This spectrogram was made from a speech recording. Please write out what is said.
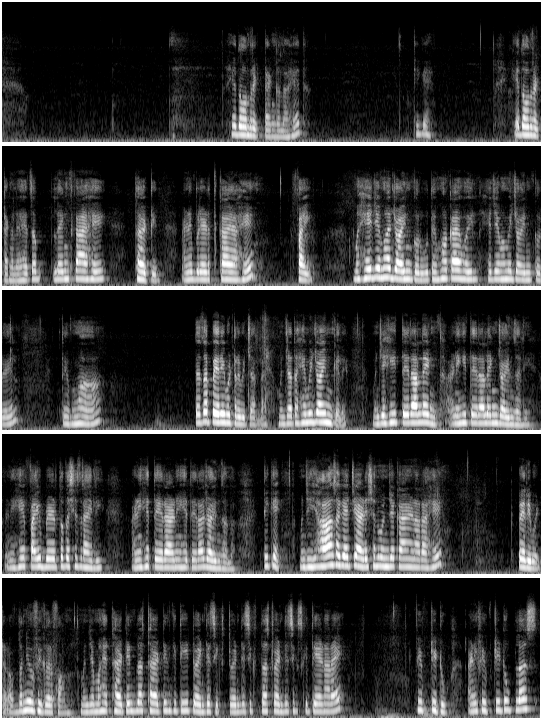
हे दोन रेक्टँगल आहेत. ठीक आहे? हे दोन रेक्टँगल आहे. ह्याचं लेंथ काय आहे? थर्टीन आणि ब्रेडथ काय आहे? फाईव्ह मग हे जेव्हा जॉईन करू तेव्हा काय होईल? हे जेव्हा मी जॉईन करेल तेव्हा त्याचा पेरीमीटर विचारला आहे म्हणजे आता हे मी जॉईन केले म्हणजे ही तेरा लेंथ आणि ही तेरा लेंथ जॉईन झाली. आणि हे फाईव्ह ब्रेड तर तशीच राहिली. आणि हे तेरा आणि हे तेरा जॉईन झालं. ठीक आहे? म्हणजे ह्या सगळ्याची ॲडिशन म्हणजे काय येणार आहे? Perimeter of the new figure form म्हणजे मग हे थर्टीन प्लस थर्टीन किती? Twenty six twenty six plus twenty six किती येणार आहे? फिफ्टी टू आणि fifty two plus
